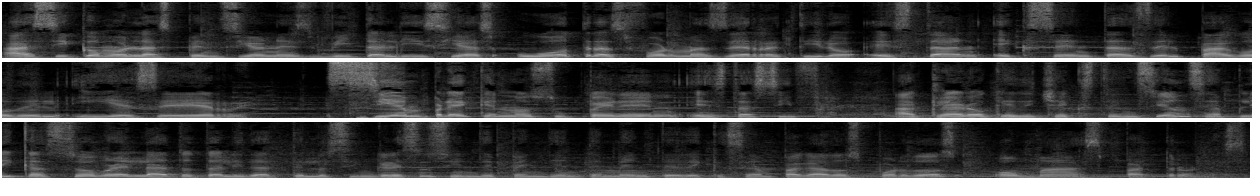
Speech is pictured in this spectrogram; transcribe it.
así como las pensiones vitalicias u otras formas de retiro están exentas del pago del ISR, siempre que no superen esta cifra. Aclaró que dicha extensión se aplica sobre la totalidad de los ingresos independientemente de que sean pagados por dos o más patrones.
